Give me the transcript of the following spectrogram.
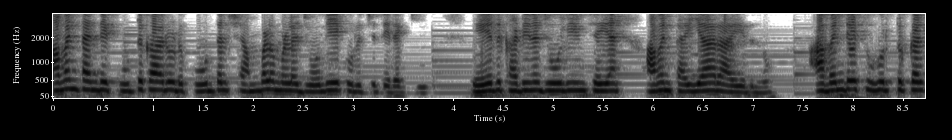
അവൻ തന്റെ കൂട്ടുകാരോട് കൂടുതൽ ശമ്പളമുള്ള ജോലിയെക്കുറിച്ച് തിരക്കി. ഏത് കഠിന ജോലിയും ചെയ്യാൻ അവൻ തയ്യാറായിരുന്നു. അവന്റെ സുഹൃത്തുക്കൾ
